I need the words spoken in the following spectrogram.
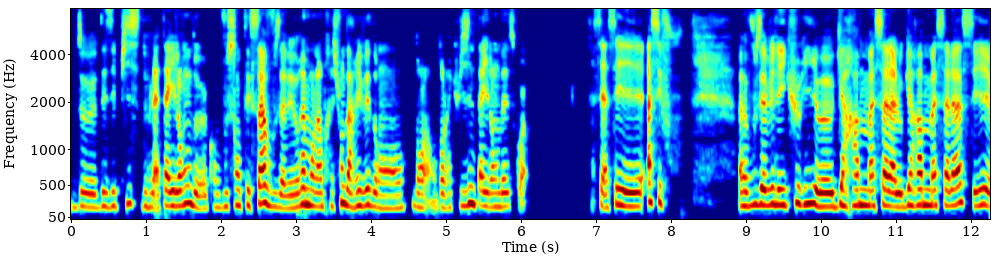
de, des épices de la Thaïlande. Quand vous sentez ça, vous avez vraiment l'impression d'arriver dans, dans, dans, la cuisine thaïlandaise, quoi. C'est assez, assez fou. vous avez les curries garam masala. Le garam masala, c'est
